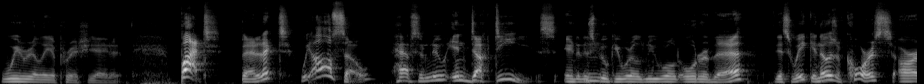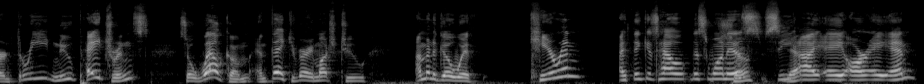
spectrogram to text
We really appreciate it. But Benedict, we also have some new inductees into the Spooky World New World Order there this week, and those, of course, are three new patrons. So welcome and thank you very much to. I'm going to go with Kieran. I think is how this one Sure. is. C I A R A N.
